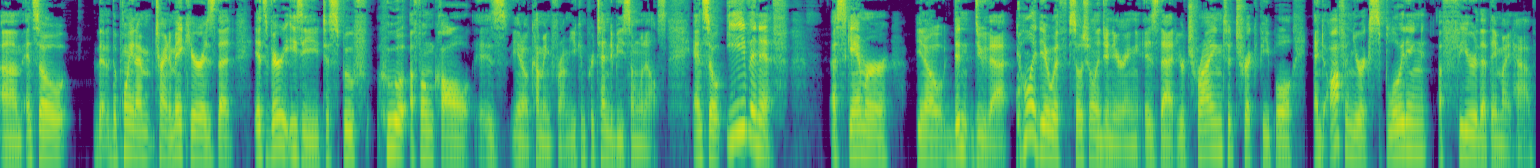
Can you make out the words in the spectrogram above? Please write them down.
Um, and so the, the point I'm trying to make here is that it's very easy to spoof who a phone call is, you know, coming from. You can pretend to be someone else. And so even if a scammer you know, didn't do that. The whole idea with social engineering is that you're trying to trick people and often you're exploiting a fear that they might have.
